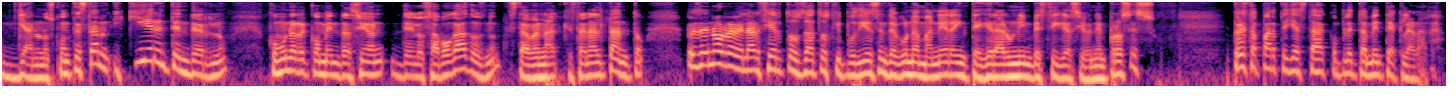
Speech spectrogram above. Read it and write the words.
Ya no nos contestaron y quiero entenderlo como una recomendación de los abogados, ¿no? Que estaban que están al tanto, pues de no revelar ciertos datos que pudiesen de alguna manera integrar una investigación en proceso. Pero esta parte ya está completamente aclarada.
